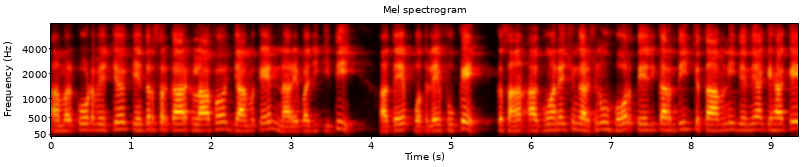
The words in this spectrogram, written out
ਅਮਰਕੋਟ ਵਿੱਚ ਕੇਂਦਰ ਸਰਕਾਰ ਖਿਲਾਫ ਜੰਮ ਕੇ ਨਾਅਰੇਬਾਜ਼ੀ ਕੀਤੀ ਅਤੇ ਪੁਤਲੇ ਫੂਕੇ। ਕਿਸਾਨ ਆਗੂਆਂ ਨੇ ਸੰਘਰਸ਼ ਨੂੰ ਹੋਰ ਤੇਜ਼ ਕਰਨ ਦੀ ਚੇਤਾਵਨੀ ਦਿੰਦਿਆਂ ਕਿਹਾ ਕਿ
